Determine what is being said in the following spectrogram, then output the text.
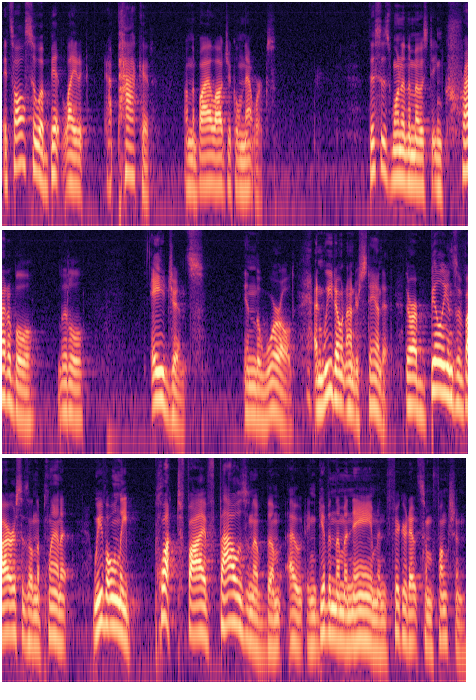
it's also a bit like a packet on the biological networks. This is one of the most incredible little agents in the world, and we don't understand it. There are billions of viruses on the planet. We've only plucked 5,000 of them out and given them a name and figured out some function.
